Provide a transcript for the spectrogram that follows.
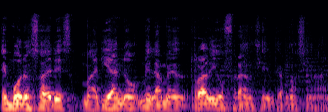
En Buenos Aires, Mariano Melamed, Radio Francia Internacional.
